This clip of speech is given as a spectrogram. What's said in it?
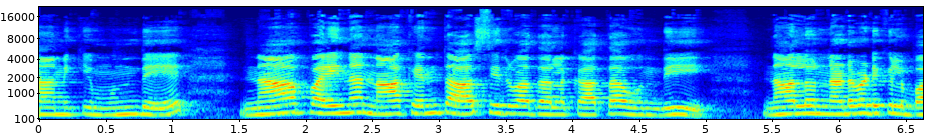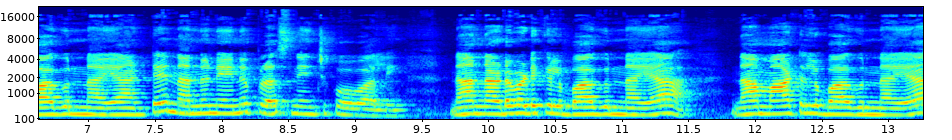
దానికి ముందే నా పైన నాకెంత ఆశీర్వాదాల ఖాతా ఉంది? నాలో నడవడికలు బాగున్నాయా? అంటే నన్ను నేను ప్రశ్నించుకోవాలి. నా నడవడికలు బాగున్నాయా? నా మాటలు బాగున్నాయా?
